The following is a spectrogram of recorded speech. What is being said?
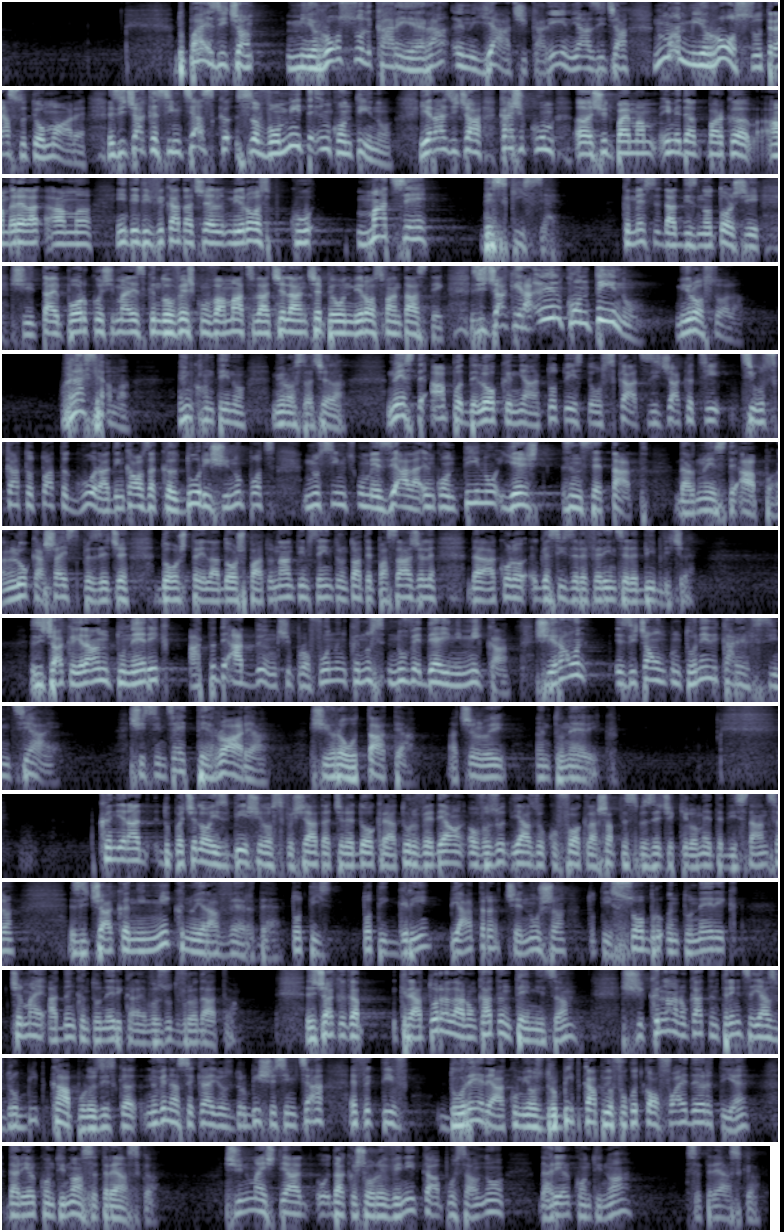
După aia zicea, mirosul care era în ea și care e în ea, zicea, numai mirosul trebuia să te omoare. Zicea că simțea să vomite în continuu. Era, zicea, ca și cum, uh, și după aia m-am, imediat parcă am, am uh, identificat acel miros cu mațe deschise. Când mergi să da diznotor și, și tai porcul și mai ales când ovești cumva mațul acela, începe un miros fantastic. Zicea că era în continuu mirosul ăla. Vă dați seama? În continuu mirosul acela. Nu este apă deloc în ea, totul este uscat. Zicea că ți, ți uscată toată gura din cauza căldurii și nu poți, nu simți umezeala. În continuu ești însetat, dar nu este apă. În Luca 16, 23 la 24. N-am timp să intru în toate pasajele, dar acolo găsiți referințele biblice. Zicea că era întuneric atât de adânc și profund încât nu, nu vedeai nimica. Și era un, zicea, un întuneric care îl simțeai și simțeai teroarea și răutatea acelui întuneric. Când era, după ce l-au izbit și l-au sfârșit acele două creaturi, vedeau, au văzut iazul cu foc la 17 km distanță, zicea că nimic nu era verde, tot e, tot e gri, piatră, cenușă, tot e sobru, întuneric, cel mai adânc întuneric care ai văzut vreodată. Zicea că creatura l-a aruncat în temniță și când l-a aruncat în tremiță, i-a zdrobit capul. A zis că nu venea să crea, i-a zdrobit și simțea efectiv durerea cum i-a zdrobit capul, i-a făcut ca o foaie de hârtie, dar el continua să trăiască. Și nu mai știa dacă și-a revenit capul sau nu, dar el continua să trăiască.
